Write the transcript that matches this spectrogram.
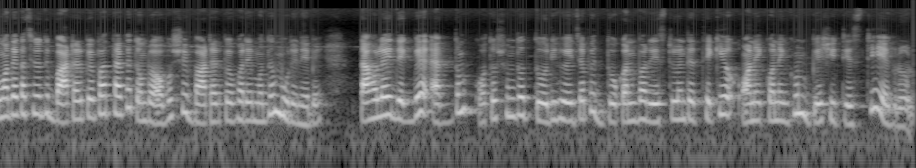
তোমাদের কাছে যদি বাটার পেপার থাকে, তোমরা অবশ্যই বাটার পেপারের মধ্যে মুড়ে নেবে। তাহলেই দেখবে একদম কত সুন্দর তৈরি হয়ে যাবে দোকান বা রেস্টুরেন্টের থেকে অনেক অনেক গুণ বেশি টেস্টি এগ রোল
